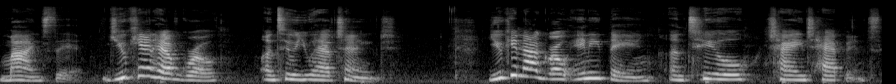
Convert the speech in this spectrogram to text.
mindset. You can't have growth until you have change. You cannot grow anything until change happens.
